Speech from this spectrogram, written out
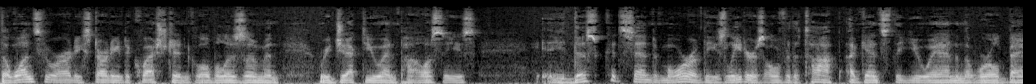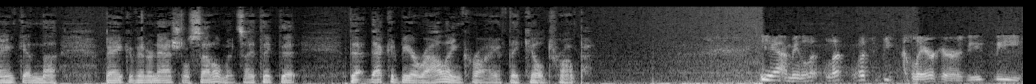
the ones who are already starting to question globalism and reject UN policies, this could send more of these leaders over the top against the UN and the World Bank and the Bank of International Settlements. I think that that, that could be a rallying cry if they killed Trump. Yeah, I mean, let, let, us be clear here. The, the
